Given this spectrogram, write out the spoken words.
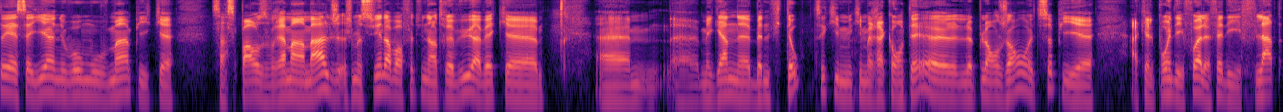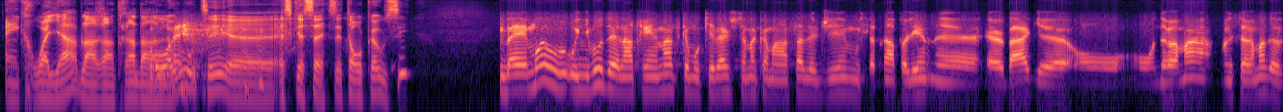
Essayer un nouveau mouvement puis que ça se passe vraiment mal. Je, me souviens d'avoir fait une entrevue avec euh, euh, euh Megan Benfito, qui, me racontait euh, le plongeon et tout ça, puis à quel point des fois elle a fait des flats incroyables en rentrant dans l'eau. Est-ce que c'est ton cas aussi? Ben moi, au, niveau de l'entraînement, comme au Québec, justement, comme en salle de gym ou cette trampoline airbag, on, a vraiment, on essaie vraiment de,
